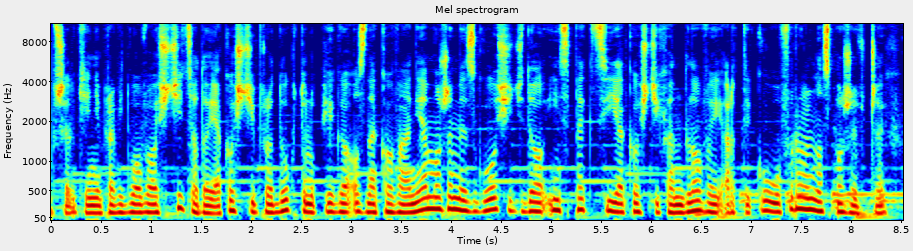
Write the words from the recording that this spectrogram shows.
Wszelkie nieprawidłowości co do jakości produktu lub jego oznakowania możemy zgłosić do Inspekcji Jakości Handlowej Artykułów Rolno-Spożywczych.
